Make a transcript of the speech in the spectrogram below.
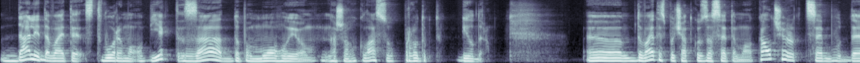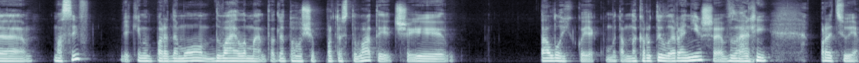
Далі давайте створимо об'єкт за допомогою нашого класу Product Builder. Е, Давайте спочатку засетимо culture, це буде масив, який ми передамо два елемента для того, щоб протестувати, чи та логіка, яку ми там накрутили раніше, взагалі працює.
